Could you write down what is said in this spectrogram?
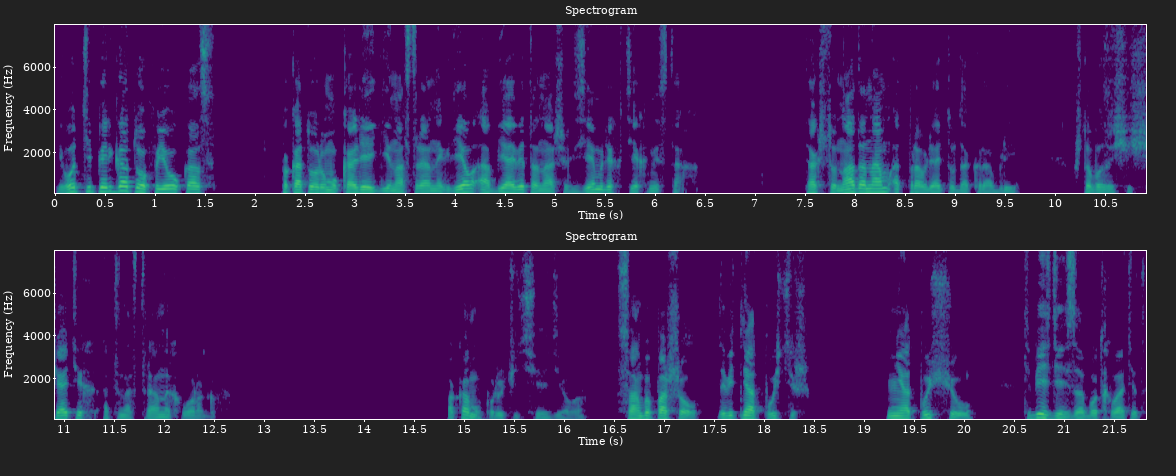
И вот теперь готов ее указ, по которому коллеги иностранных дел объявят о наших землях в тех местах. Так что надо нам отправлять туда корабли, чтобы защищать их от иностранных ворогов. А кому поручить сие дело? Сам бы пошел, да ведь не отпустишь. Не отпущу. Тебе здесь забот хватит.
